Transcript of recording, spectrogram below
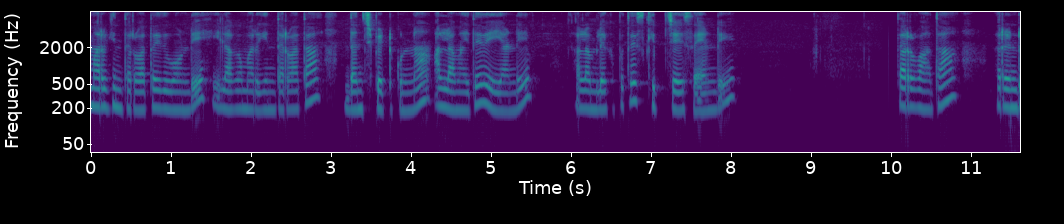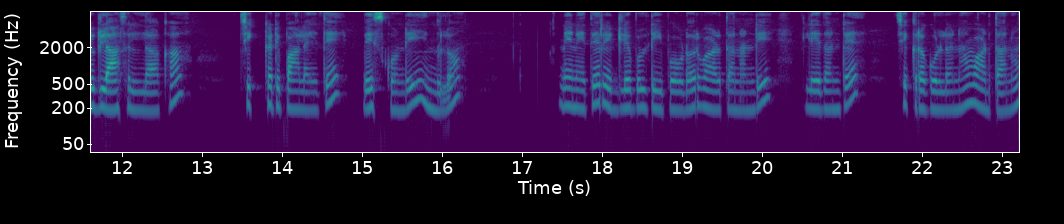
మరిగిన తర్వాత ఇదిగోండి ఇలాగ మరిగిన తర్వాత దంచి పెట్టుకున్న అల్లం అయితే వేయండి. అల్లం లేకపోతే స్కిప్ చేసేయండి. తర్వాత రెండు గ్లాసుల దాకా చిక్కటి పాలైతే వేసుకోండి ఇందులో. నేనైతే రెడ్ లేబుల్ టీ పౌడర్ వాడతానండి లేదంటే చక్కెర గోల్డెన్ వాడతాను.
